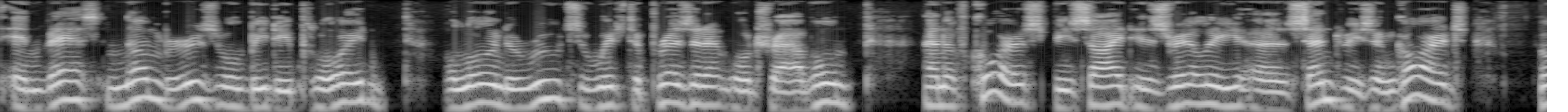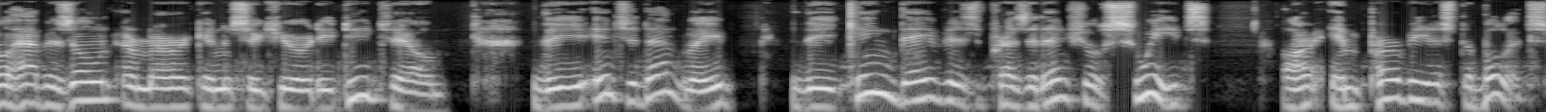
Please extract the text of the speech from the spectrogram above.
in vast numbers will be deployed along the routes of which the president will travel. And of course, beside Israeli uh, sentries and guards, he'll have his own American security detail. The incidentally, the King David's presidential suites are impervious to bullets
